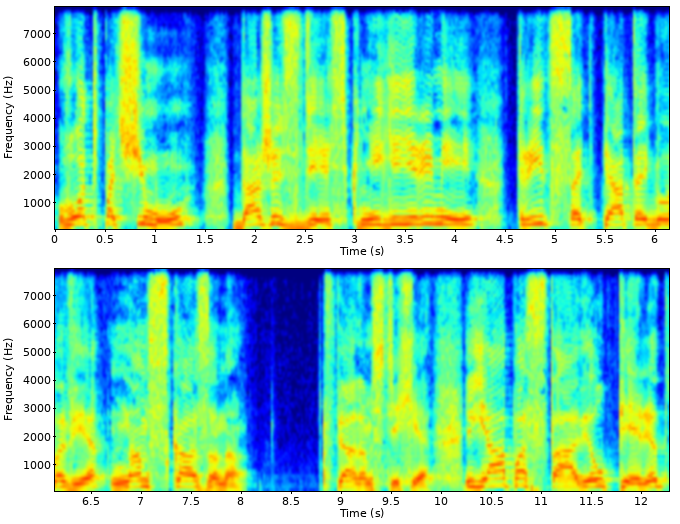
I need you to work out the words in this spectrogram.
Вот почему даже здесь, в книге Еремии, 35 главе, нам сказано – в пятом стихе. «Я поставил перед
